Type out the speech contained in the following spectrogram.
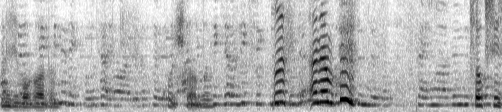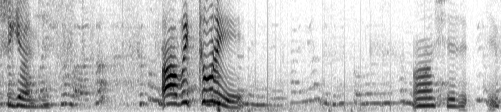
Hadi bakalım. Koşalım. Kız anam. Çok sesi geldi. Aa Victory. Aa Şerif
